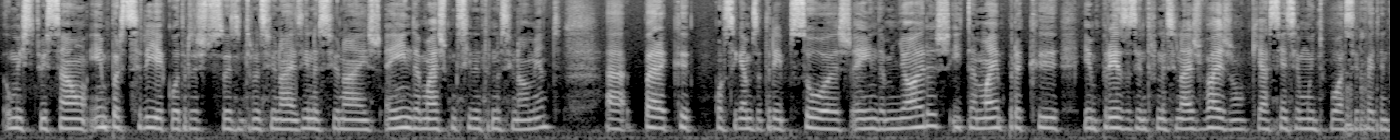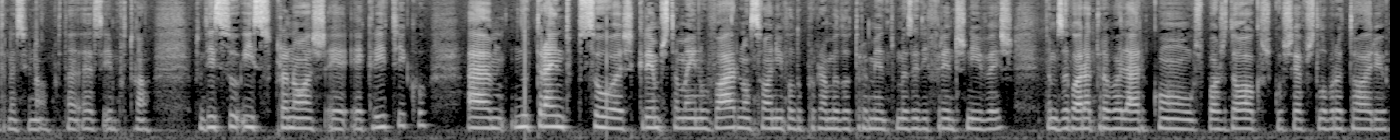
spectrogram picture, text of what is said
uma instituição em parceria com outras instituições internacionais e nacionais ainda mais conhecida internacionalmente, para que consigamos atrair pessoas ainda melhores e também para que empresas internacionais vejam que há ciência muito boa a ser feita internacional, portanto, em Portugal. Portanto, isso, isso para nós é, é crítico. Um, no treino de pessoas, queremos também inovar, não só a nível do programa de doutoramento, mas a diferentes níveis. Estamos agora a trabalhar com os pós-docs, com os chefes de laboratório,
